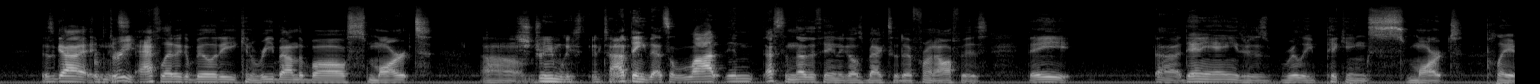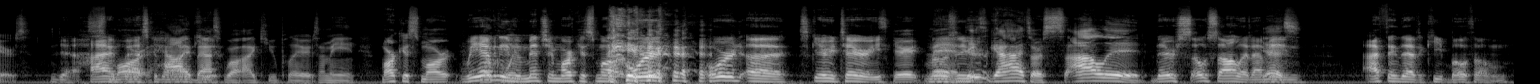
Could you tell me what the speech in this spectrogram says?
This guy, From three. athletic ability, can rebound the ball, smart. Um, Extremely I think that's a lot, and that's another thing that goes back to the front office. They, uh, Danny Ainge is really picking smart players, yeah, high smart, basketball. high IQ. basketball IQ players. I mean, Marcus Smart. We haven't even mentioned Marcus Smart or or uh, Scary Terry. Scary man. Rozier. These guys are solid. They're so solid. I Yes. mean, I think they have to keep both of them.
